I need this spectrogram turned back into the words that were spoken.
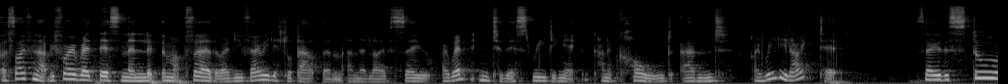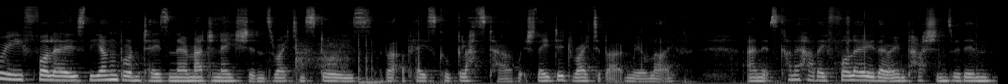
aside from that, before I read this and then looked them up further, I knew very little about them and their lives. So I went into this reading it kind of cold and I really liked it. So the story follows the young Brontes and their imaginations writing stories about a place called Glasstown, which they did write about in real life. And it's kind of how they follow their own passions within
